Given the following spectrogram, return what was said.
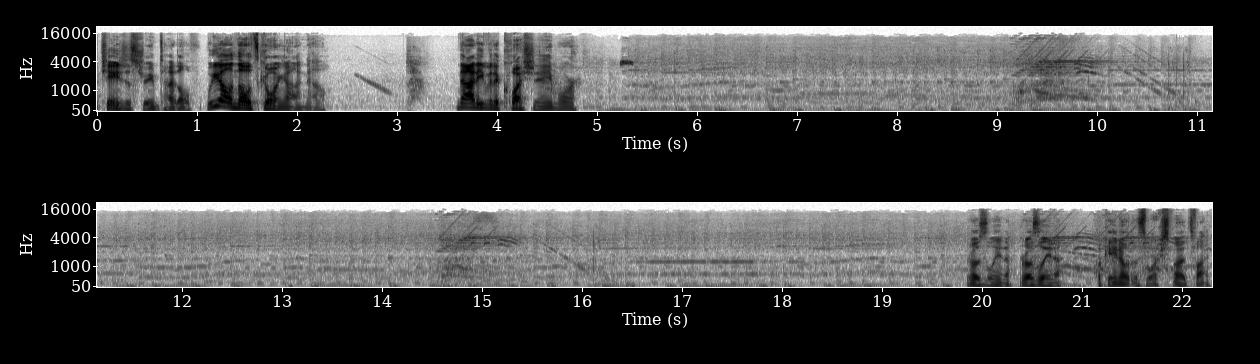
I've changed the stream title. We all know what's going on now. Not even a question anymore. Rosalina, Rosalina. Okay, no, this works. But it's fine.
